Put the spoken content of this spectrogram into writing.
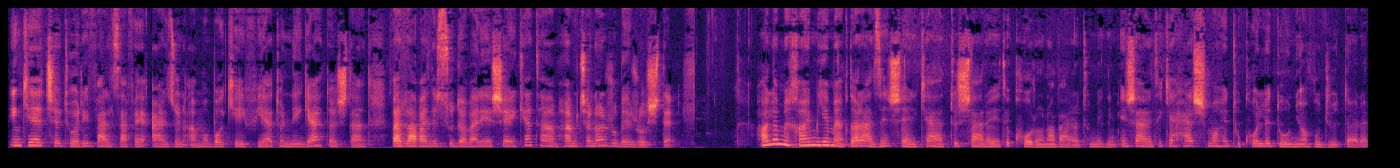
اینکه چطوری فلسفه ارزون اما با کیفیت و نگه داشتن و روند سوداوری شرکت هم همچنان رو به رشده حالا می‌خوایم یه مقدار از این شرکت تو شرایط کرونا براتون بگیم. این شرایطی که هشت ماه تو کل دنیا وجود داره.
